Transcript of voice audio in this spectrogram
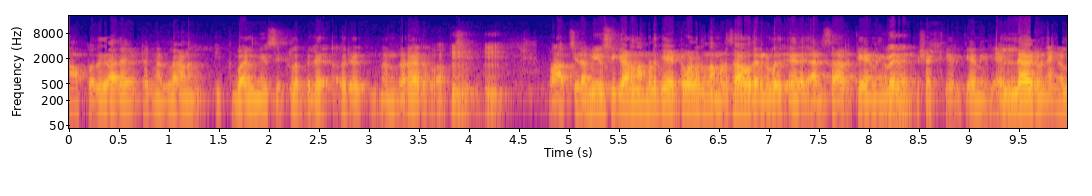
നാൽപ്പത് കാലഘട്ടങ്ങളിലാണ് ഇക്ബാൽ മ്യൂസിക് ക്ലബിലെ ഒരു മെമ്പറായിരുന്നു വാപ്പ. വാപ്സിയുടെ മ്യൂസിക്കാണ് നമ്മൾ കേട്ട് വളർന്നത്. നമ്മൾ സഹോദരങ്ങൾ അൻസാർക്ക് ആണെങ്കിലും ഷക്കീർക്ക് ആണെങ്കിലും എല്ലാവരും ഞങ്ങൾ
